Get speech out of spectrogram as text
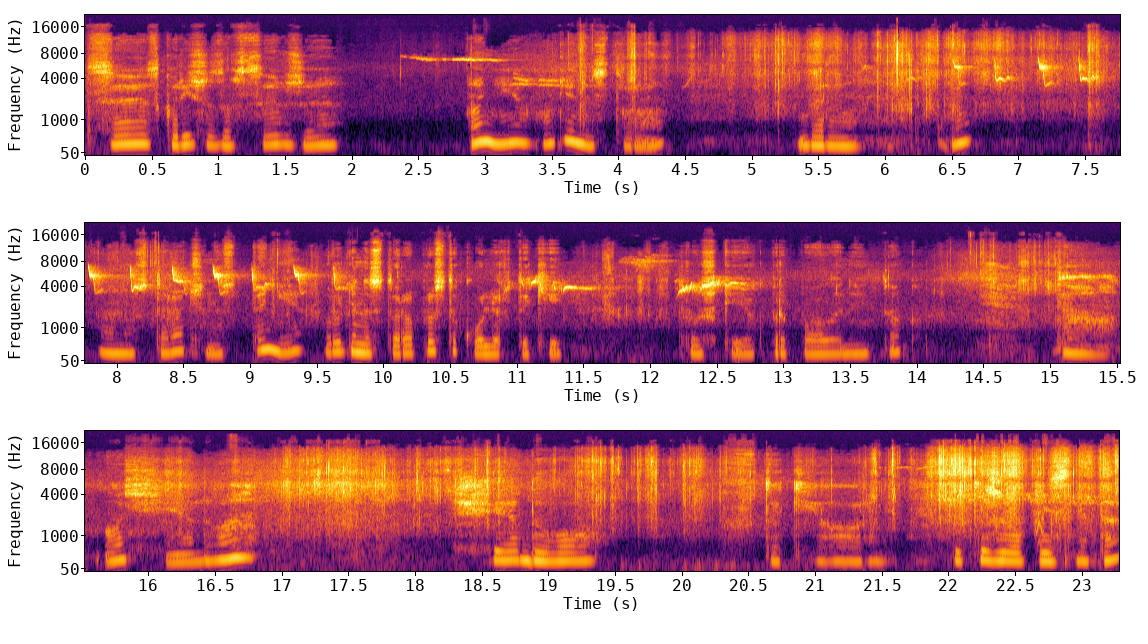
Це, скоріше за все, вже. А ні, вроді не стара. Беру таку. А ну стара чи не стара? Та ні, вроді не стара, просто колір такий. Трошки як припалений, так? Так, ось ще два. Ще два. Такі гарні. Які живописні, так?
